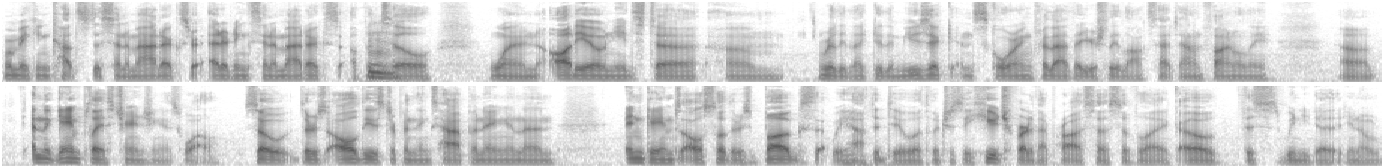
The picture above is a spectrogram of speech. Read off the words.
we're making cuts to cinematics or editing cinematics up mm. until when audio needs to um, really like do the music and scoring for that. That usually locks that down finally. Uh, and the gameplay is changing as well. So there's all these different things happening, and then in games also there's bugs that we have to deal with which is a huge part of that process of like oh this we need to you know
